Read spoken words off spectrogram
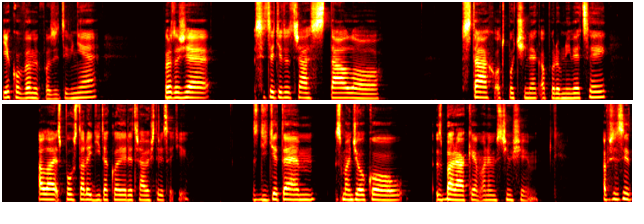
jako velmi pozitivně, Protože sice tě to třeba stálo vztah, odpočinek a podobné věci, ale spousta lidí takhle jede třeba ve 40. S dítětem, s manželkou, s barákem a nevím s čím vším. A přesně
